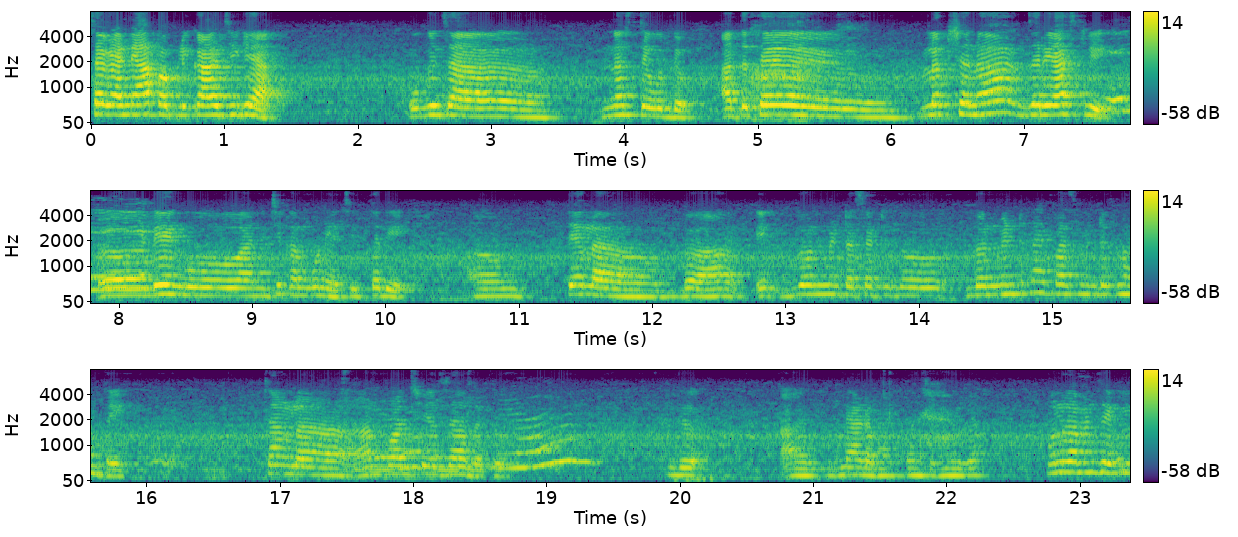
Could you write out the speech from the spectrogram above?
सगळ्यांनी आपापली काळजी घ्या. उगीच नसते उद्योग आता ते लक्षणं जरी असली डेंगू आणि चिकनगुन्याची तरी त्याला एक दोन मिनटासाठी तो दोन मिनटं नाही पाच मिनटंच म्हणता येईल. चांगला अनकॉन्शियस झाला तो. मॅडम आहे त्यांचा मुलगा. मुलगा म्हणजे की?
